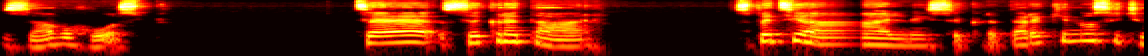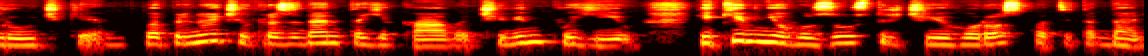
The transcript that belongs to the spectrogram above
завгосп. Це секретар, спеціальний секретар, який носить ручки, попільнує, чи в президента є кава, чи він поїв, які в нього зустрічі, його розклад і так далі.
